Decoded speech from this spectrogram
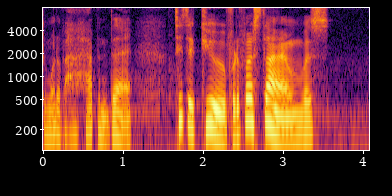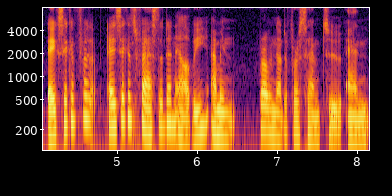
What happened there? TZQ, for the first time, was 8, second 8 seconds faster than LB. I mean, probably not the first time too, and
